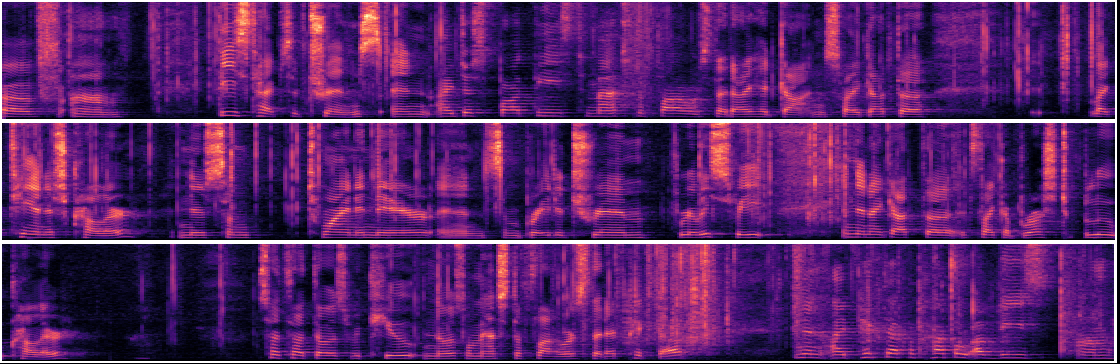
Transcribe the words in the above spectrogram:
of um, these types of trims and I just bought these to match the flowers that I had gotten. So I got the like tannish color and there's some twine in there and some braided trim really sweet. And then I got the it's like a brushed blue color. So I thought those were cute and those will match the flowers that I picked up. And then I picked up a couple of these um,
